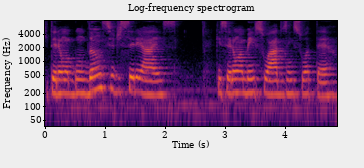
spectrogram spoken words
que terão abundância de cereais, que serão abençoados em sua terra.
